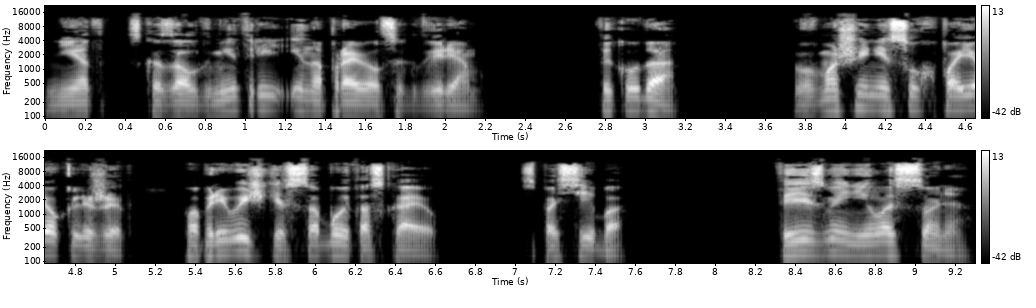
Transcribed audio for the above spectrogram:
Нет, сказал Дмитрий и направился к дверям. Ты куда? В машине сухпайок лежит. По привычке с собой таскаю. Спасибо. Ты изменилась, Соня,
